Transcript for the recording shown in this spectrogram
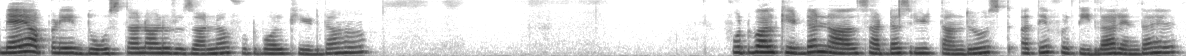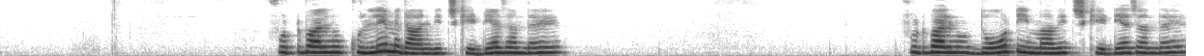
ਮੈਂ ਆਪਣੇ ਦੋਸਤਾਂ ਨਾਲ ਰੋਜ਼ਾਨਾ ਫੁੱਟਬਾਲ ਖੇਡਦਾ ਹਾਂ। ਫੁੱਟਬਾਲ ਖੇਡਣ ਨਾਲ ਸਾਡਾ ਸਰੀਰ ਤੰਦਰੁਸਤ ਅਤੇ ਫੁਰਤੀਲਾ ਰਹਿੰਦਾ ਹੈ। ਫੁੱਟਬਾਲ ਨੂੰ ਖੁੱਲੇ ਮੈਦਾਨ ਵਿੱਚ ਖੇਡਿਆ ਜਾਂਦਾ ਹੈ। ਫੁੱਟਬਾਲ ਨੂੰ ਦੋ ਟੀਮਾਂ ਵਿੱਚ ਖੇਡਿਆ ਜਾਂਦਾ ਹੈ।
